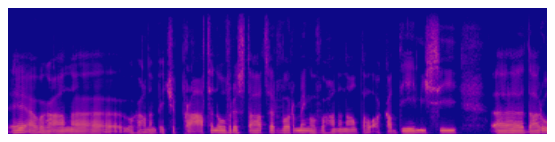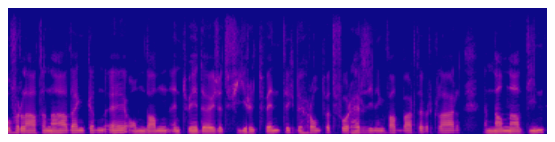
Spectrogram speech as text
we, gaan, uh, we gaan een beetje praten over een staatshervorming, of we gaan een aantal academici uh, daarover laten nadenken, om dan in 2024 de grondwet voor herziening vatbaar te verklaren, en dan nadien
